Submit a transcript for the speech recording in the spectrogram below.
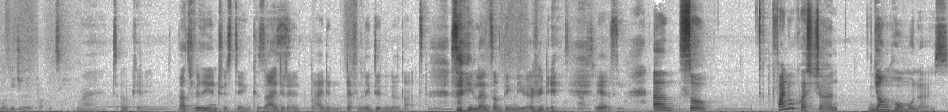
mortgaging a property. Right. Okay. That's really interesting because I didn't I didn't definitely didn't know that. So you learn something new every day. Absolutely. Yes. Um, so, final question Young homeowners,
